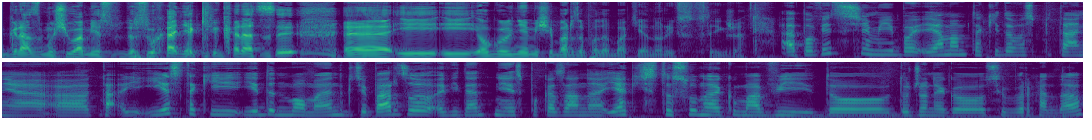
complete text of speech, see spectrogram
gra zmusiła mnie do słuchania kilka razy i, i ogólnie mi się bardzo podoba Keanu Reeves w tej grze. A powiedzcie mi, bo ja mam takie do was pytanie, ta, jest taki jeden moment, gdzie bardzo ewidentnie jest pokazane, jaki stosunek ma V do, do Johnny'ego Silverhanda.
